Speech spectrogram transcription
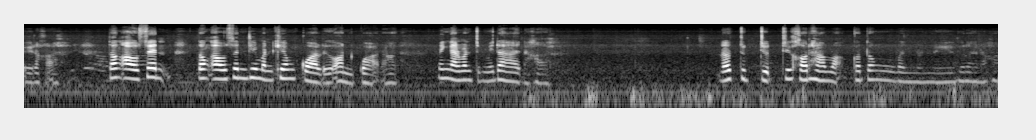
นี่นะคะ ต้องเอาเส้นต้องเอาเส้นที่มันเข้มกว่าหรืออ่อนกว่านะคะ ไม่งั้นมันจะไม่ได้นะคะ แล้วจุดๆที่เขาทำอะ ก็ต้องเป็นแบบนี้ก็ได้นะคะ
